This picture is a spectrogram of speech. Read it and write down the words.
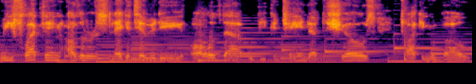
reflecting others' negativity. All of that will be contained at the shows, talking about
